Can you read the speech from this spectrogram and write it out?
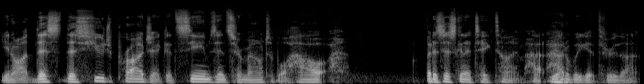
you know, this this huge project? It seems insurmountable. How, but it's just going to take time. How, how do we get through that?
